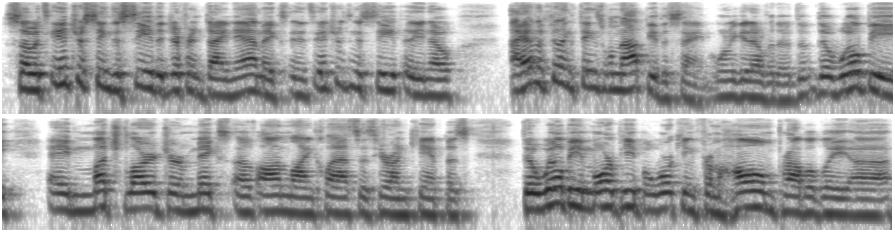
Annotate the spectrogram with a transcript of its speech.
so it's interesting to see the different dynamics, and it's interesting to see, you know, I have a feeling things will not be the same when we get over there. There will be a much larger mix of online classes here on campus. There will be more people working from home, probably uh,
